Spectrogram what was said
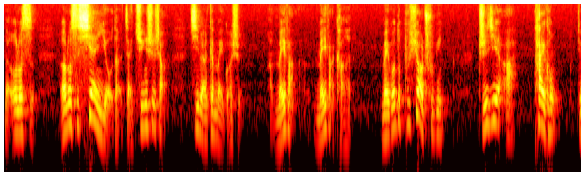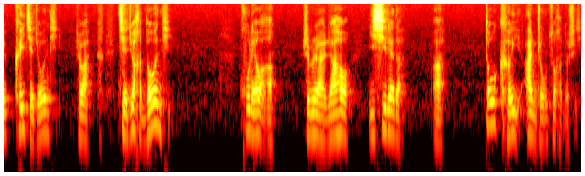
那俄罗斯，俄罗斯现有的在军事上，基本上跟美国是啊没法没法抗衡，美国都不需要出兵，直接啊太空就可以解决问题，是吧？解决很多问题，互联网是不是？然后一系列的啊。都可以暗中做很多事情，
